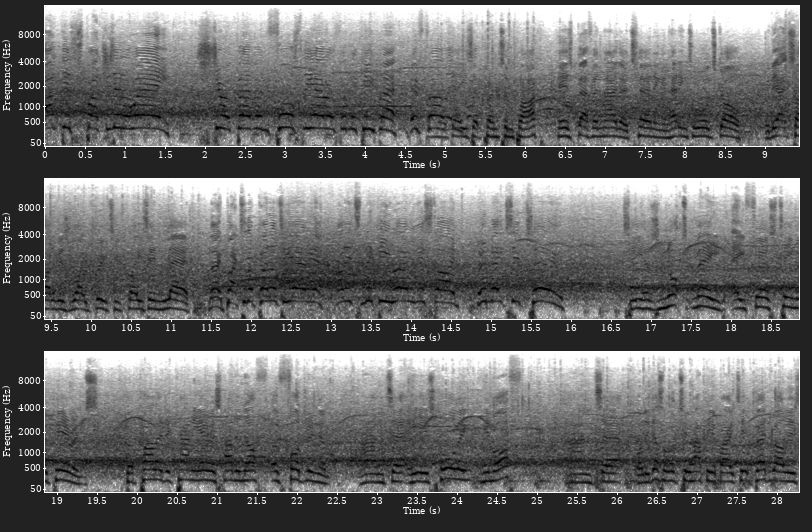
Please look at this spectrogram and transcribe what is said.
and dispatches it away. Stuart Beavon forced the error from the keeper. It fell. Days at Prenton Park. Here's Beavon now though, turning and heading towards goal with the outside of his right boot. He plays in Laird. Now back to the penalty area, and it's Nicky Wroe this time who makes it two. He has not made a first team appearance, but Paolo Di Canio has had enough of Foderingham and uh, he is hauling him off. And uh, well, he doesn't look too happy about it. Bedwell is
